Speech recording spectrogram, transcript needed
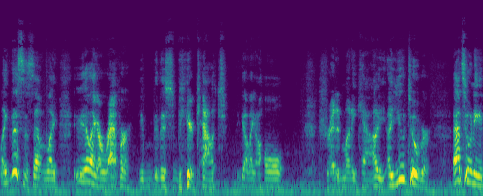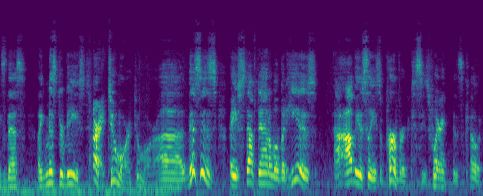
like this is something like you're like a rapper, you, this should be your couch. You got like a whole shredded money cow, a, YouTuber. That's who needs this. Like MrBeast. All right, two more, two more. Uh, this is a stuffed animal, but he is obviously he's a pervert because he's wearing his coat.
